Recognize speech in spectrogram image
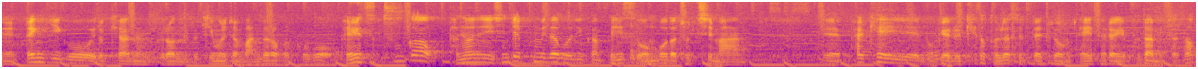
예, 땡기고 이렇게 하는 그런 느낌을 좀 만들어 볼 거고 베니스 2가 당연히 신제품이다 보니까 베니스 1보다 좋지만 예, 8K의 무게를 계속 돌렸을 때 좀 데이터량이 부담이 있어서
